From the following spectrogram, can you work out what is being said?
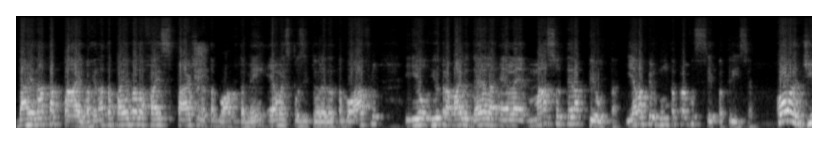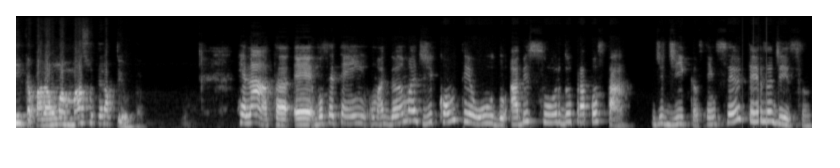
da Renata Paiva. A Renata Paiva ela faz parte da Taboafro também, é uma expositora da Taboafro, e o, e o trabalho dela, ela é massoterapeuta. E ela pergunta para você, Patrícia, qual a dica para uma massoterapeuta? Renata, é, você tem uma gama de conteúdo absurdo para postar, de dicas, tenho certeza disso.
